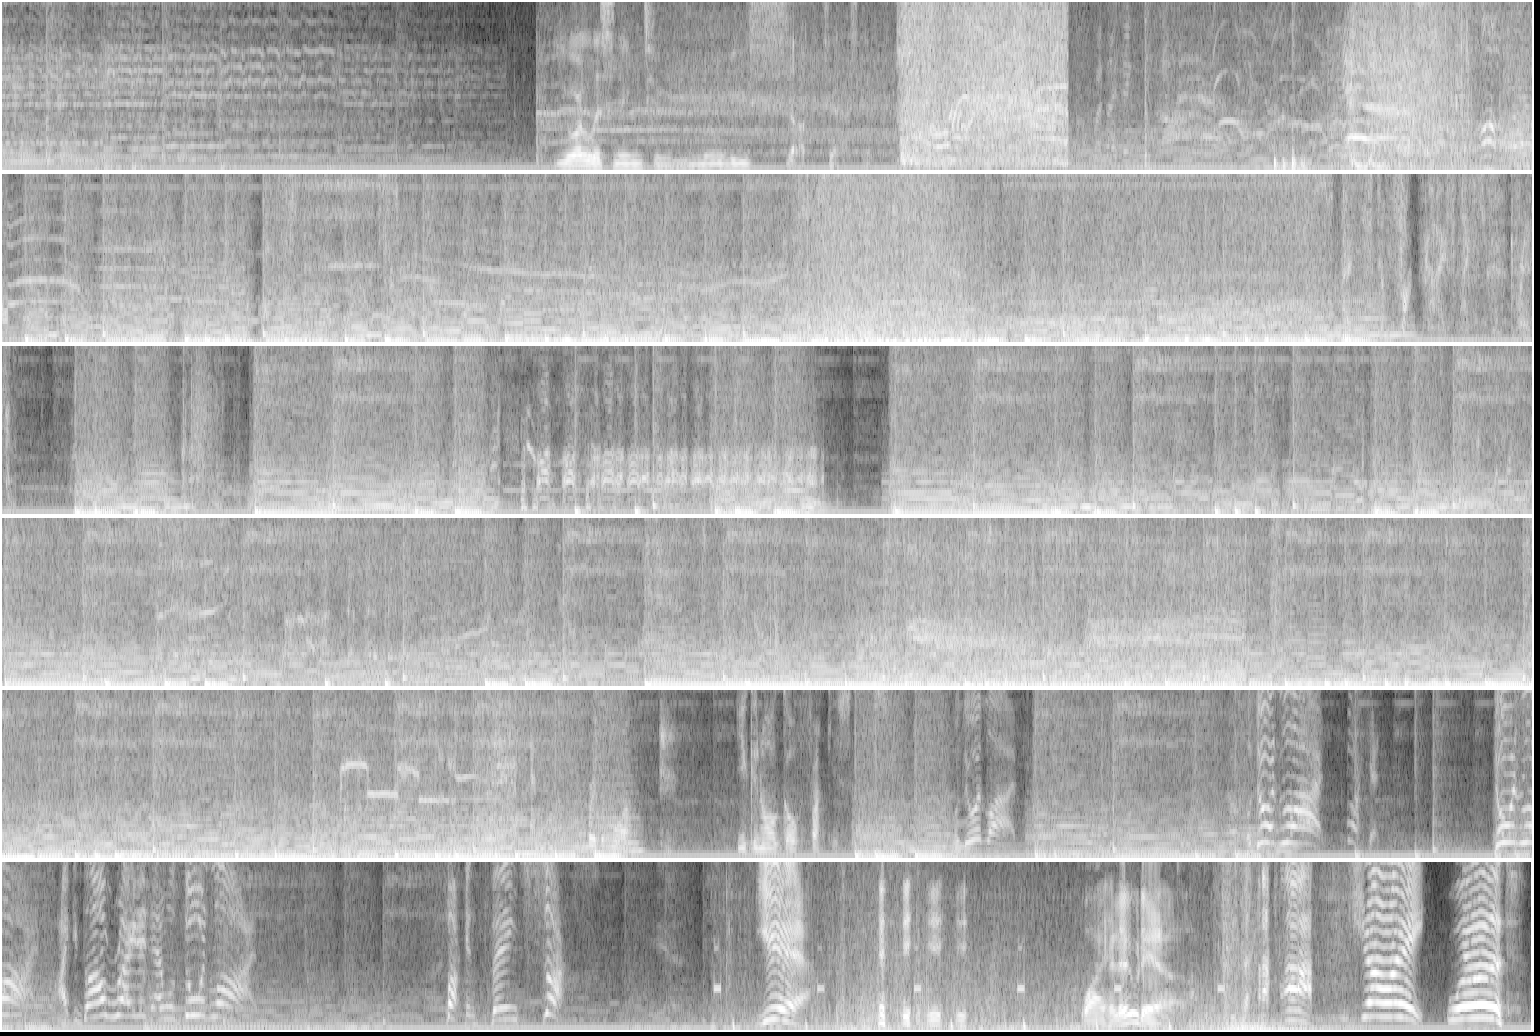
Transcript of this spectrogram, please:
You're listening to Movie Sucktastic. All go fuck yourselves. We'll do it live. We'll do it live. Fuck it. Do it live. I can. I'll write it and we'll do it live. Fucking thing sucks. Yeah. Why, hello there. Joey! What?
